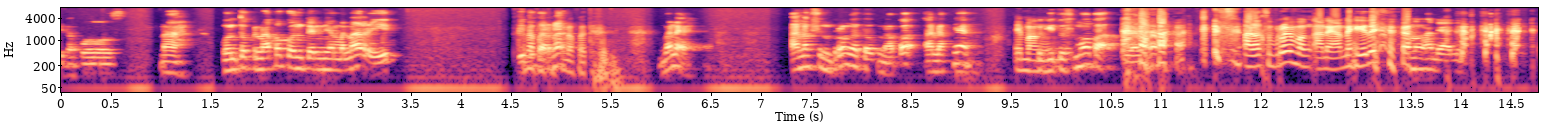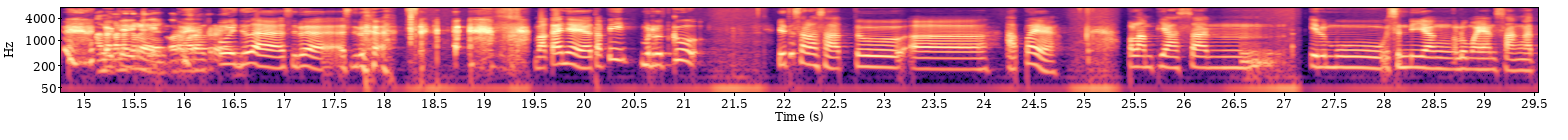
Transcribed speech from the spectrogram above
kita post. Nah, untuk kenapa kontennya menarik itu kenapa karena kenapa tuh gimana ya? Anak senpro nggak tahu kenapa anaknya emang begitu semua pak, ya kan? anak sempro emang aneh-aneh gitu emang aneh-aneh. Anak-anak oke. keren, orang-orang keren. Oh jelas, jelas, jelas. Makanya ya, tapi menurutku itu salah satu eh, apa ya pelampiasan ilmu seni yang lumayan sangat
